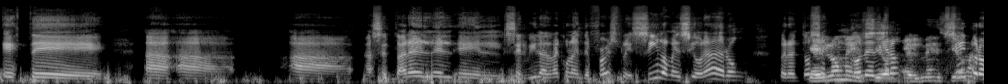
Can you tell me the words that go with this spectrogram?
este, a, a aceptar el, el, servir a Drácula en the first place. Sí lo mencionaron, pero entonces no le dieron, sí, pero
